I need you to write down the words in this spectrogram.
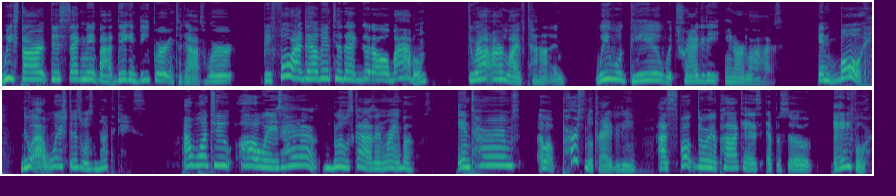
We start this segment by digging deeper into God's Word. Before I delve into that good old Bible, throughout our lifetime, we will deal with tragedy in our lives. And boy, do I wish this was not the case. I want to always have blue skies and rainbows. In terms of a personal tragedy, I spoke during a podcast episode 84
